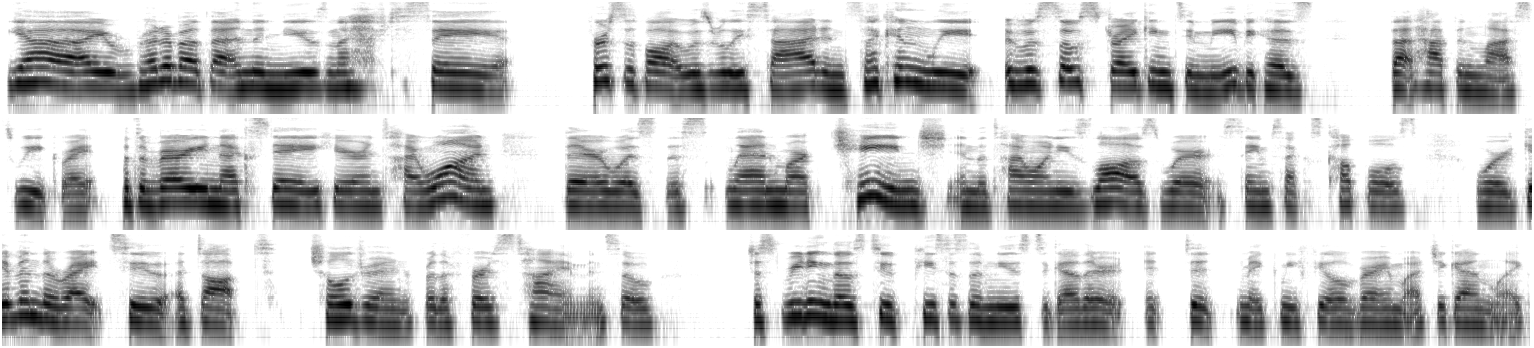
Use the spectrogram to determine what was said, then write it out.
Yeah, I read about that in the news, and I have to say, first of all, it was really sad. And secondly, it was so striking to me because that happened last week, right? But the very next day here in Taiwan, there was this landmark change in the Taiwanese laws where same sex couples were given the right to adopt children for the first time. And so just reading those two pieces of news together, it did make me feel very much again like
